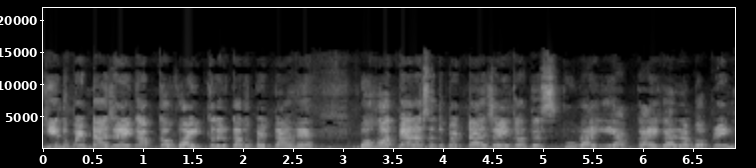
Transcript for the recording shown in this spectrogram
ये दुपट्टा आ जाएगा आपका व्हाइट कलर का दुपट्टा है। बहुत प्यारा सा दुपट्टा आ जाएगा। दिस पूरा ये आपका आएगा रबर प्रिंट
